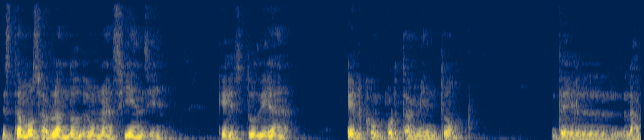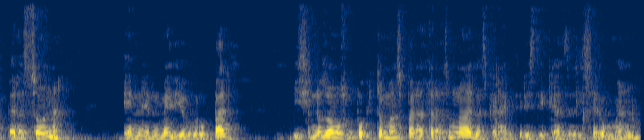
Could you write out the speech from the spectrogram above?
estamos hablando de una ciencia que estudia el comportamiento de la persona en el medio grupal. Y si nos vamos un poquito más para atrás, una de las características del ser humano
